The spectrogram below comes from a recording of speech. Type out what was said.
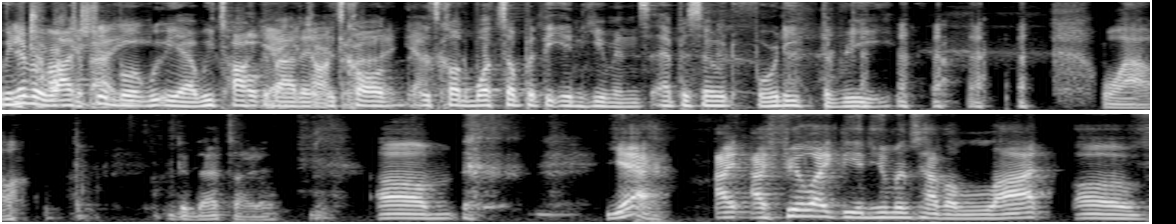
We we never watched it, but we, yeah, we talked Okay, about we it. talked It's about called. it, yeah. It's called "What's Up with the Inhumans," episode forty three. Wow. Did that title. Um yeah, I I feel like the Inhumans have a lot of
